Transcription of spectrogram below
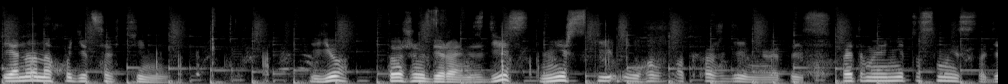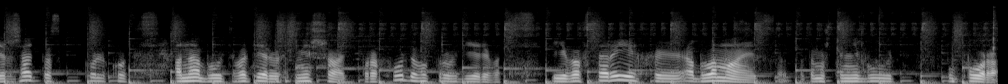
и она находится в тени. Ее тоже убираем. Здесь низкий угол отхождения этой. Поэтому ее нету смысла держать поскольку она будет во-первых мешать проходу вокруг дерева и во-вторых э, обломается потому что не будет упора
